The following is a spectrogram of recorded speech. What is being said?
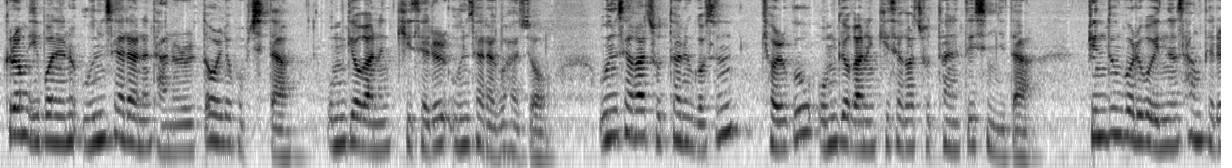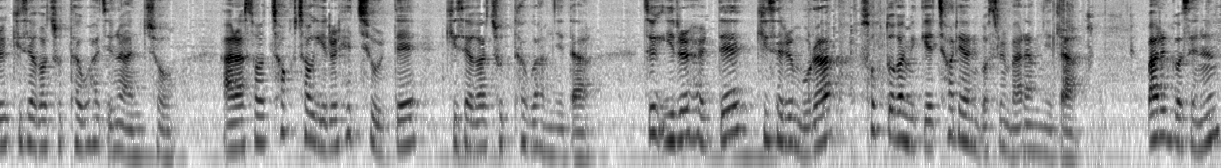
그럼 이번에는 운세라는 단어를 떠올려 봅시다. 옮겨가는 기세를 운세라고 하죠. 운세가 좋다는 것은 결국 옮겨가는 기세가 좋다는 뜻입니다. 빈둥거리고 있는 상태를 기세가 좋다고 하지는 않죠. 알아서 척척 일을 해치울 때 기세가 좋다고 합니다. 즉 일을 할 때 기세를 몰아 속도감 있게 처리하는 것을 말합니다. 빠른 것에는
